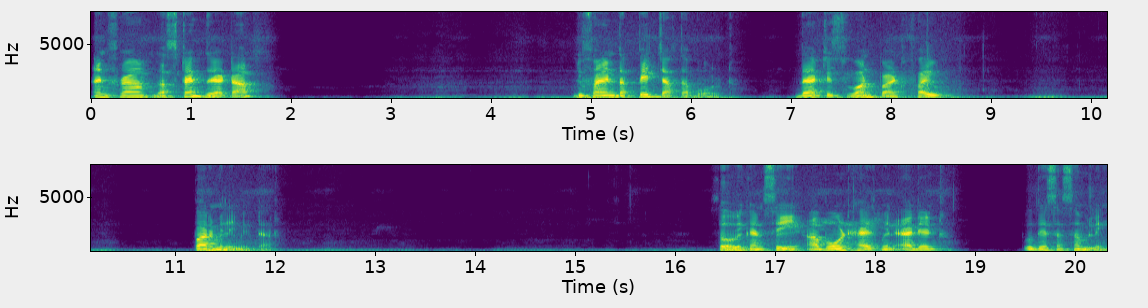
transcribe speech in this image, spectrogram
And from the strength data define the pitch of the bolt that is 1.5 per millimeter so we can see a bolt has been added to this assembly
